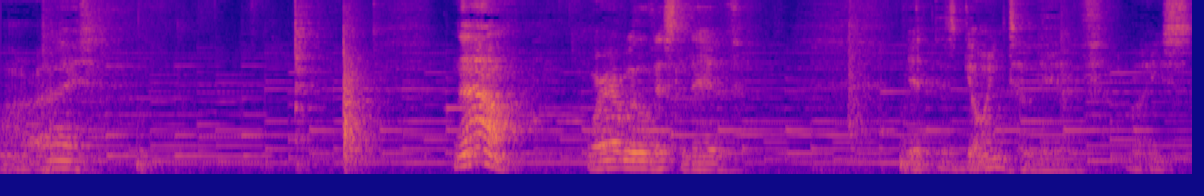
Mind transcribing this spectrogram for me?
Alright. Now, where will this live? It is going to live right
